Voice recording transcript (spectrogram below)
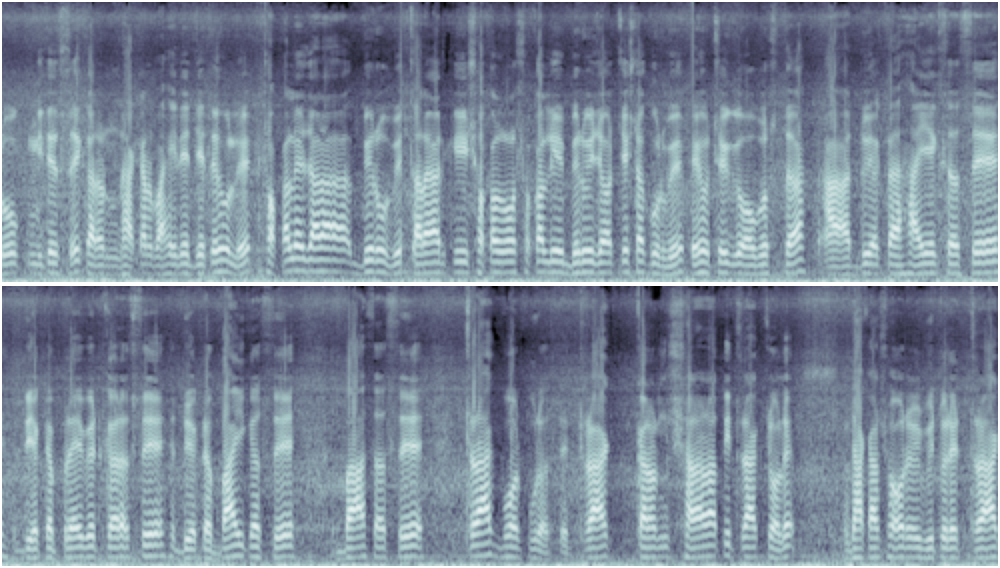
লোক নিতেছে, কারণ ঢাকার বাইরে যেতে হলে সকালে যারা বেরোবে, তারা আর কি সকাল সকালে বেরোয় যাওয়ার চেষ্টা করবে। এ হচ্ছে অবস্থা। আর দুই একটা হাই এক্স আছে, দুই একটা প্রাইভেট কার আছে, দুই একটা বাইক আছে, বাস আছে ট্রাক ভরপুর আছে। ট্রাক, কারণ সারা রাতই ট্রাক চলে। ঢাকা শহরের ভিতরে ট্রাক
